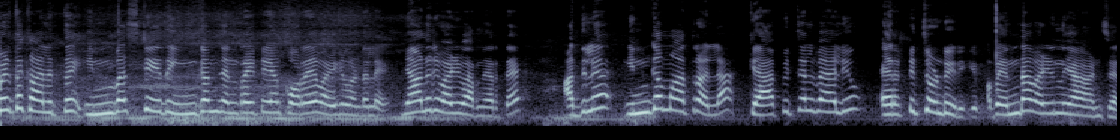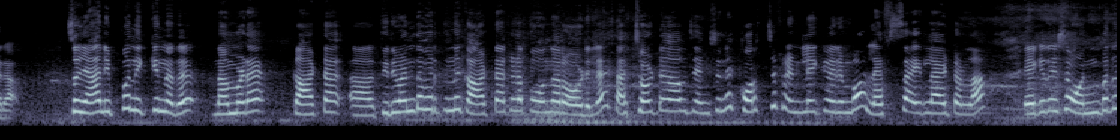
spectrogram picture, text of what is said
ഇപ്പോഴത്തെ കാലത്ത് ഇൻവെസ്റ്റ് ചെയ്ത് ഇൻകം ജനറേറ്റ് ചെയ്യാൻ കുറേ വഴികളുണ്ടല്ലേ? ഞാനൊരു വഴി പറഞ്ഞു തരട്ടെ. അതിൽ ഇൻകം മാത്രമല്ല ക്യാപിറ്റൽ വാല്യൂ ഇരട്ടിച്ചുകൊണ്ടിരിക്കും അപ്പോൾ എന്താ വഴി എന്ന് ഞാൻ കാണിച്ചു തരാം. സോ ഞാനിപ്പോൾ നിൽക്കുന്നത് നമ്മുടെ കാട്ട തിരുവനന്തപുരത്ത് നിന്ന് കാട്ടാക്കട പോകുന്ന റോഡിൽ തച്ചോട്ടുകാവ് ജംഗ്ഷന് കുറച്ച് ഫ്രണ്ടിലേക്ക് വരുമ്പോൾ ലെഫ്റ്റ് സൈഡിലായിട്ടുള്ള ഏകദേശം ഒൻപത്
